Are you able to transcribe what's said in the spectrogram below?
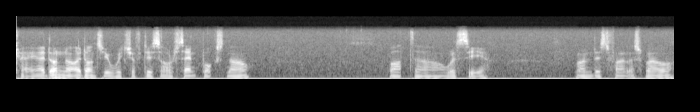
Okay, I don't know, I don't see which of these are sandbox now. But uh, we'll see. Run this file as well.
